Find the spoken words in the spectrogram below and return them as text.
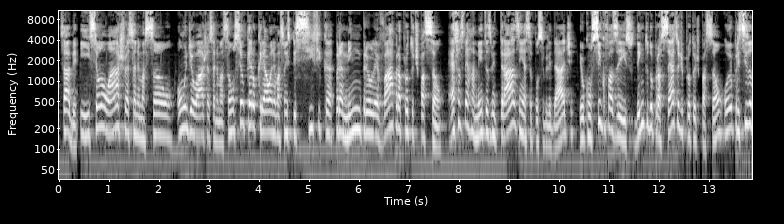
sabe? E se eu não acho essa animação, onde eu acho essa animação, se eu quero criar uma animação específica para mim, para eu levar para prototipação, essas ferramentas me trazem essa possibilidade. Eu consigo fazer isso dentro do processo de prototipação ou eu preciso preciso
